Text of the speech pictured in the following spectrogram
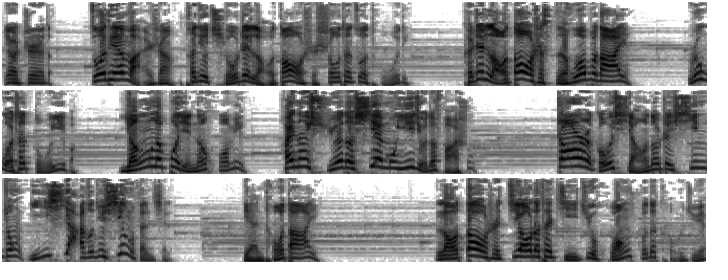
要知道。”昨天晚上，他就求这老道士收他做徒弟，可这老道士死活不答应。如果他赌一把，赢了不仅能活命，还能学到羡慕已久的法术。张二狗想到这，心中一下子就兴奋起来，点头答应。老道士教了他几句黄符的口诀，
